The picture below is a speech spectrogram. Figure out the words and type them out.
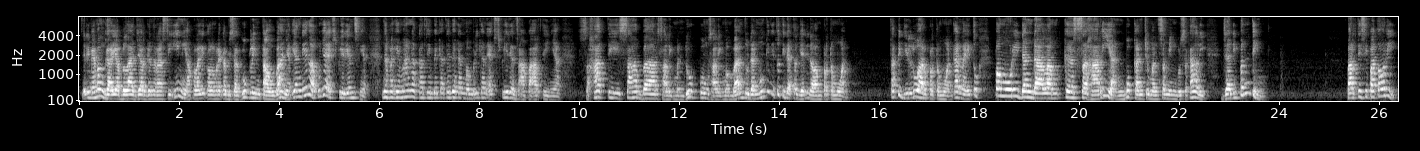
Jadi memang gaya belajar generasi ini, apalagi kalau mereka bisa googling tahu banyak, yang dia nggak punya experience-nya. Nah bagaimana KTB-KTB akan memberikan experience apa artinya? Sehati, sabar, saling mendukung, saling membantu, dan mungkin itu tidak terjadi dalam pertemuan tapi di luar pertemuan. Karena itu pemuridan dalam keseharian bukan cuma seminggu sekali. Jadi penting. Partisipatori.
